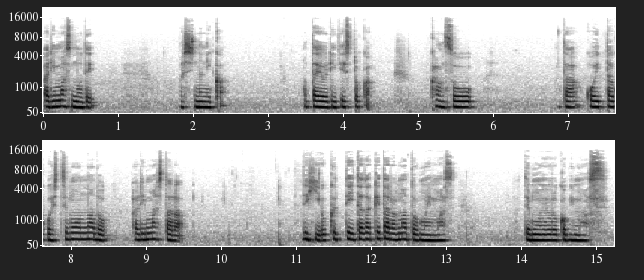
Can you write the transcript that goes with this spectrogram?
ありますのでもし何かお便りですとか感想またこういったご質問などありましたらぜひ送っていただけたらなと思います。とても喜びます。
